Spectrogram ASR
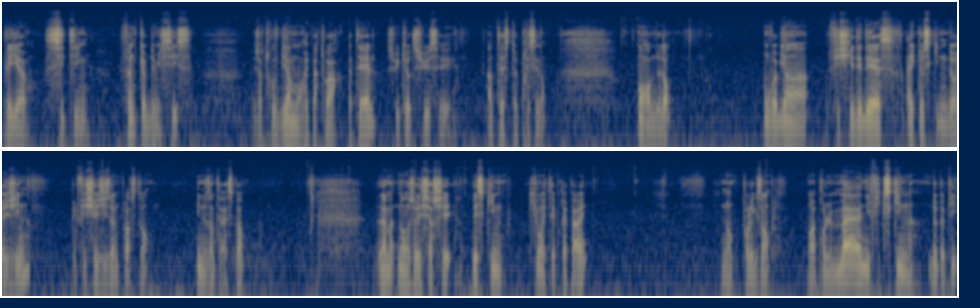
Player Sitting Fun Cup 2006. Je retrouve bien mon répertoire ATL. Celui qui est au-dessus, c'est un test précédent. On rentre dedans. On voit bien un fichier DDS avec le skin d'origine. Le fichier JSON, pour l'instant, il ne nous intéresse pas. Là, maintenant, je vais chercher les skins qui ont été préparés. Donc, pour l'exemple, on va prendre le magnifique skin de Papy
